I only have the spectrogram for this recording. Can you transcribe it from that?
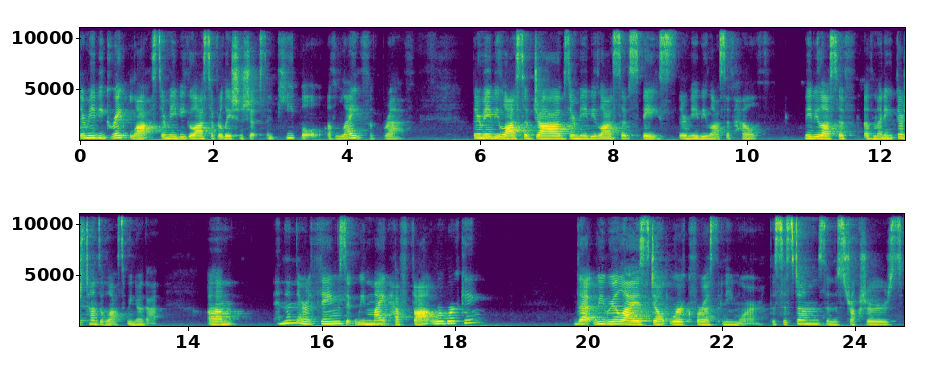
There may be great loss. There may be loss of relationships and people, of life, of breath. There may be loss of jobs. There may be loss of space. There may be loss of health maybe loss of, of money. There's tons of loss. We know that. Um, and then there are things that we might have thought were working that we realize don't work for us anymore. The systems and the structures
